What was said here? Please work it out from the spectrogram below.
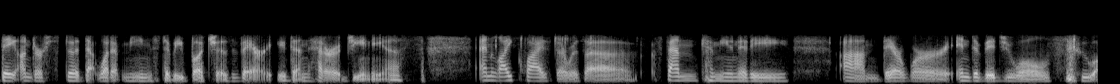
they understood that what it means to be butch is varied and heterogeneous. And likewise, there was a femme community. Um, there were individuals who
